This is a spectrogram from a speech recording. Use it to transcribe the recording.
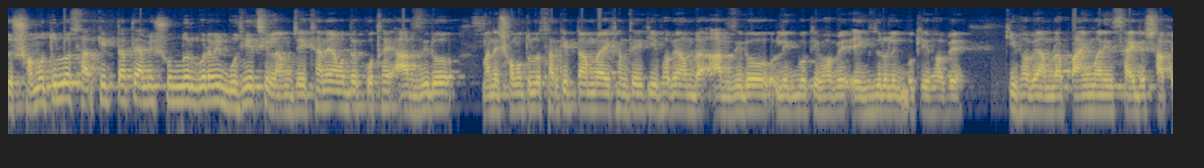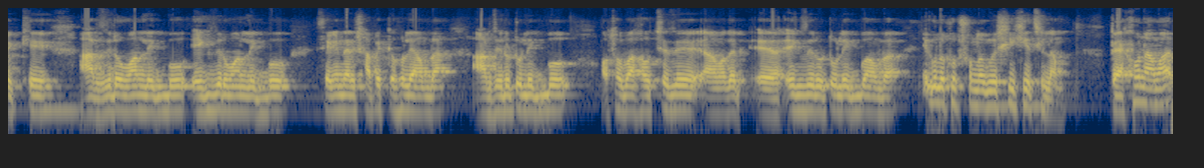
তো সমতুল্য সার্কিটটাতে আমি সুন্দর করে আমি বুঝিয়েছিলাম যে এখানে আমাদের কোথায় আর জিরো মানে সমতুল্য সার্কিটটা আমরা এখান থেকে কীভাবে আমরা আর জিরো লিখব, কীভাবে এক্স জিরো লিখব, কীভাবে কীভাবে আমরা প্রাইমারি সাইডের সাপেক্ষে আর জিরো ওয়ান লিখব এক্স জিরো ওয়ান লিখব সেকেন্ডারি সাপেক্ষে হলে আমরা আর জিরো টু লিখব, অথবা হচ্ছে যে আমাদের এক্স জিরো টু লিখব আমরা। এগুলো খুব সুন্দর করে শিখিয়েছিলাম। তো এখন আমার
